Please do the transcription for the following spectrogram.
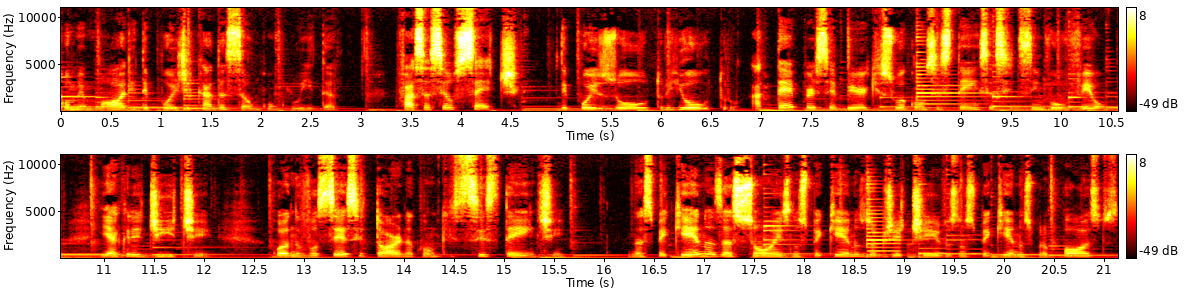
comemore depois de cada ação concluída. Faça seu sete, depois outro e outro, até perceber que sua consistência se desenvolveu. E acredite, quando você se torna consistente nas pequenas ações, nos pequenos objetivos, nos pequenos propósitos.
